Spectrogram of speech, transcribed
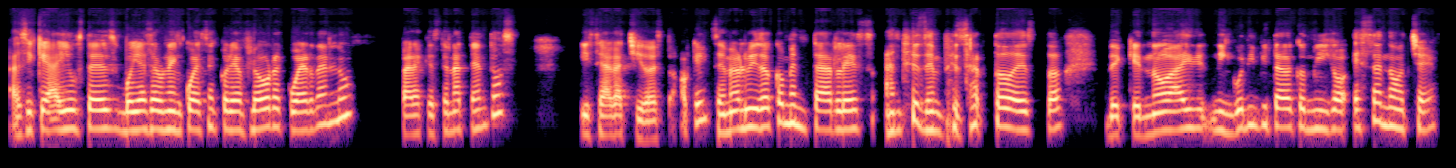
Así que ahí ustedes voy a hacer una encuesta en Korean Flow, recuérdenlo. para que estén atentos y se haga chido esto, ¿ok? Se me olvidó comentarles antes de empezar todo esto de que no hay ningún invitado conmigo esta noche,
